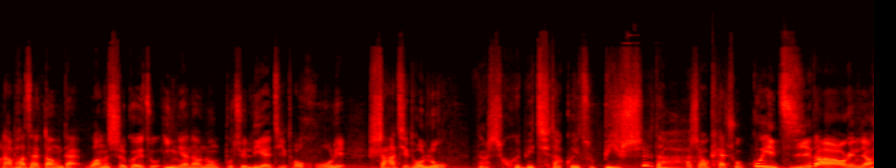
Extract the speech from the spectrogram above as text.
哪怕在当代，王室贵族一年当中不去猎几头狐狸，杀几头鹿，那是会被其他贵族鄙视的，他是要开除贵籍的。我跟你讲，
